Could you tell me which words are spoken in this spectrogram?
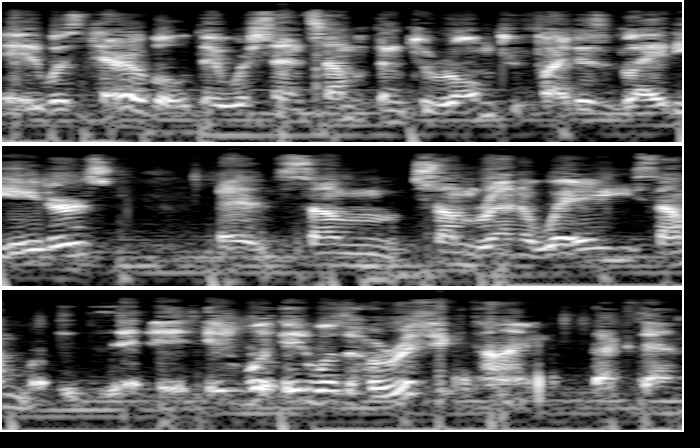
it was terrible. They were sent some of them to Rome to fight as gladiators, and some some ran away. Some it, it, it, was a horrific time back then.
